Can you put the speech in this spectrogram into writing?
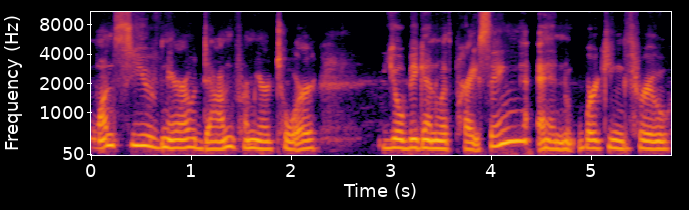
once you've narrowed down from your tour you'll begin with pricing and working through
